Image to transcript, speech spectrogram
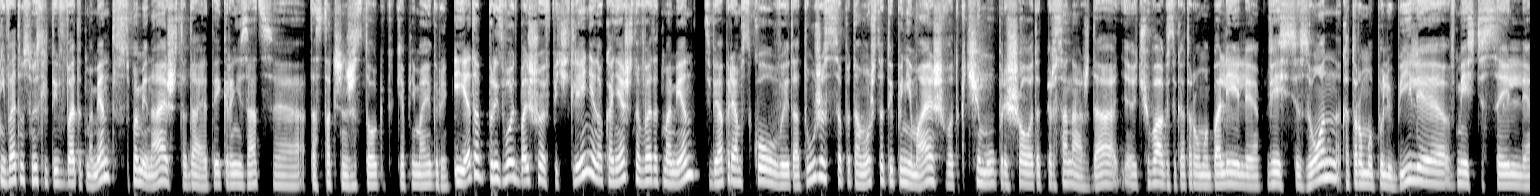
И в этом смысле ты в этот момент вспоминаешь, что да, это экранизация достаточно жестокой, как я понимаю, игры. И это производит большое впечатление, но, конечно, в этот момент тебя прям сковывает от ужаса, потому что ты понимаешь, вот к чему пришел этот персонаж, да, э, чувак, за которого мы болели весь сезон, которого мы полюбили вместе с Элли,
